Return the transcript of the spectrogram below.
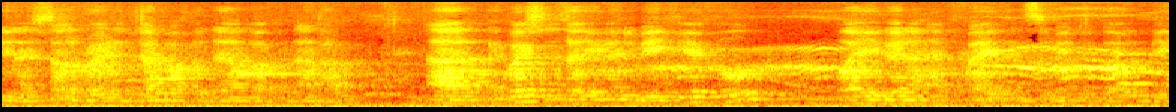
you know celebrate and jump up and down like another, uh, the question is are you going to be fearful or are you going to have faith and submit to God and be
